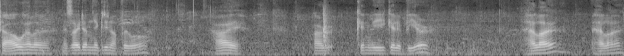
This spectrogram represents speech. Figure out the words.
Čau, hele, nezajdem někdy na pivo? Hi, are, can we get a beer? Hele, hele,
